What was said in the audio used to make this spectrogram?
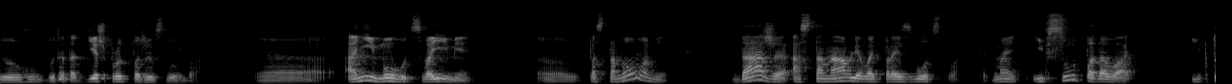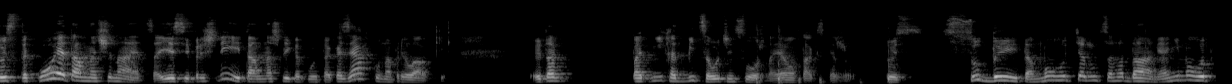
э, вот этот Держпродспоживслужба, э, они могут своими постановами даже останавливать производство, понимаете, и в суд подавать. И, то есть такое там начинается, если пришли и там нашли какую-то козявку на прилавке, это от них отбиться очень сложно, я вам так скажу. То есть суды там могут тянуться годами, они могут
